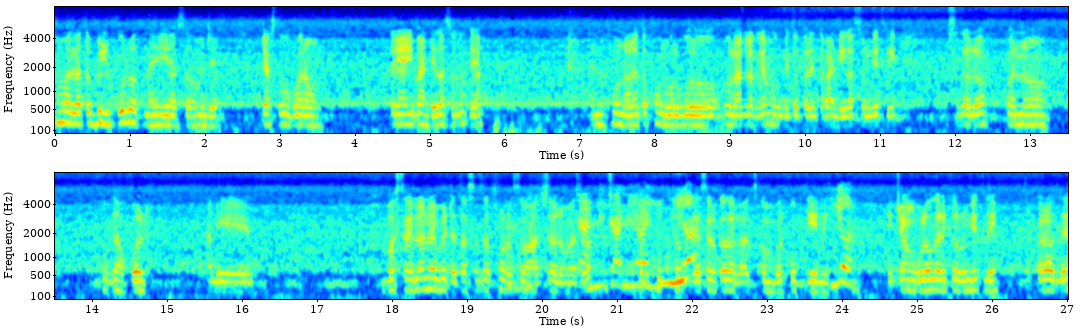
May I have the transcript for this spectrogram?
मला तर बिलकुल होत नाही असं म्हणजे जास्त उभं राहून. तरी आई भांडे घासत होत्या. त्यांना फोन आला तर फोनवर बो बोलायला लागल्या. मग मी तोपर्यंत भांडी घासून घेतली. असं झालं. पण खूप धावपळ आणि बसायला नाही भेटत असं जर थोडंसं आज झालं माझं. खूप थकल्यासारखं झालं. आज कंबर खूप गेली. याची आंघोळ वगैरे करून घेतले. अकरा वाजले.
